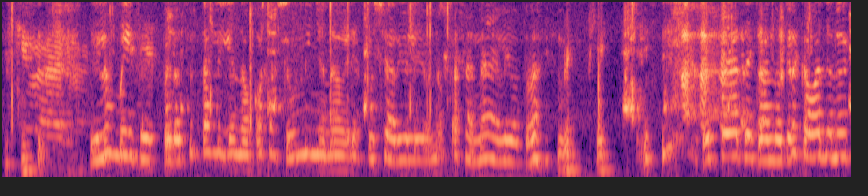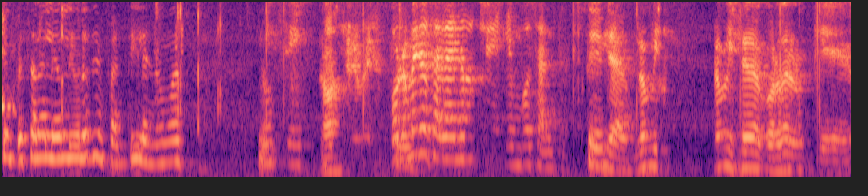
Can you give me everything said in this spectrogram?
y Luz me dice, pero tú estás leyendo cosas que un niño no debería escuchar. Yo le digo, no pasa nada, le digo, todavía no entiendo. Espérate, cuando crezca va a tener que empezar a leer libros infantiles nomás. ¿no? Sí. Por lo menos a la noche y en voz alta. Sí. no me, no me hice acordar que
